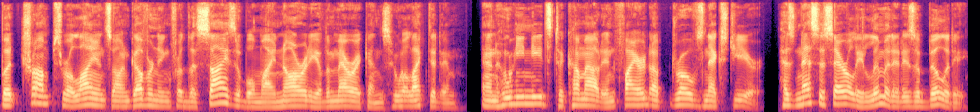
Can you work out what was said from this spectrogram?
But Trump's reliance on governing for the sizable minority of Americans who elected him and who he needs to come out in fired-up droves next year has necessarily limited his ability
